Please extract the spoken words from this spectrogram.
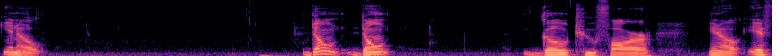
you know, don't don't go too far. You know, if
